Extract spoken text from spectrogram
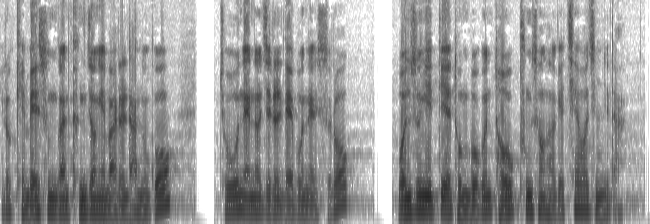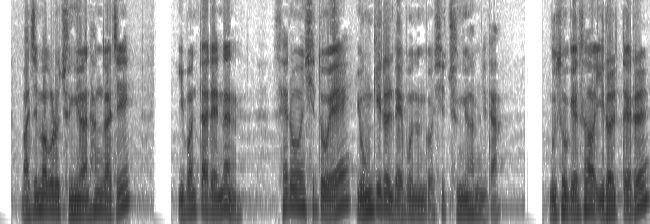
이렇게 매 순간 긍정의 말을 나누고 좋은 에너지를 내보낼수록 원숭이띠의 돈복은 더욱 풍성하게 채워집니다. 마지막으로 중요한 한 가지, 이번 달에는 새로운 시도에 용기를 내보는 것이 중요합니다. 무속에서 이럴 때를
